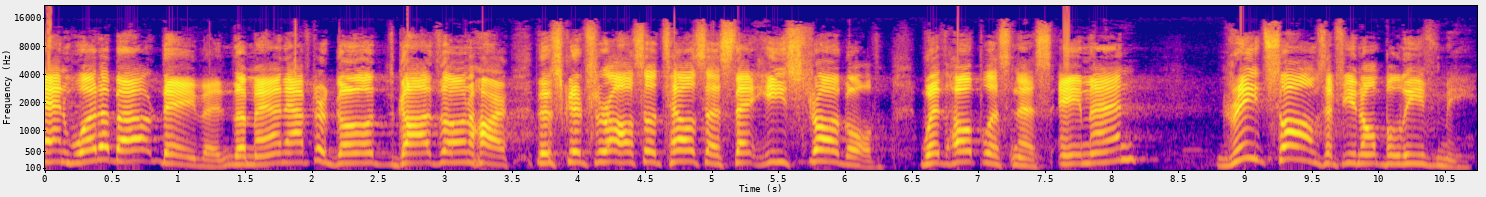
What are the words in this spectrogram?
And what about David, the man after God's own heart? The scripture also tells us that he struggled with hopelessness. Amen? Read Psalms if you don't believe me.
